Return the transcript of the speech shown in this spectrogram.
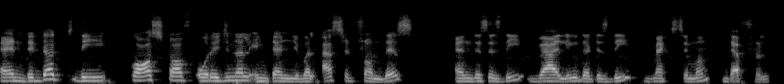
and deduct the cost of original intangible asset from this. And this is the value that is the maximum deferral.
